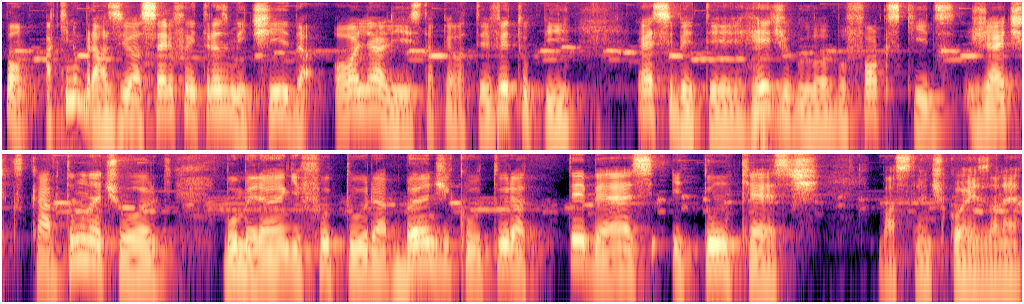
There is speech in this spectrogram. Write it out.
Bom, aqui no Brasil a série foi transmitida, olha a lista, pela TV Tupi, SBT, Rede Globo, Fox Kids, Jetix, Cartoon Network, Boomerang, Futura, Band Cultura, TBS e Tooncast. Bastante coisa, né?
